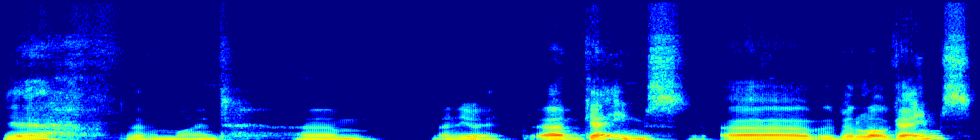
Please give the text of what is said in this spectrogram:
yeah, never mind. Um, anyway, um, games. Uh, there's been a lot of games.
